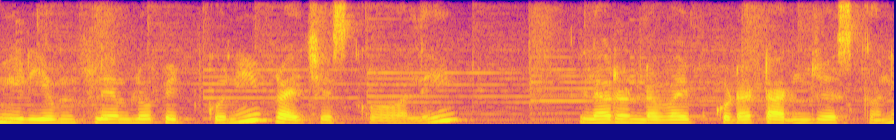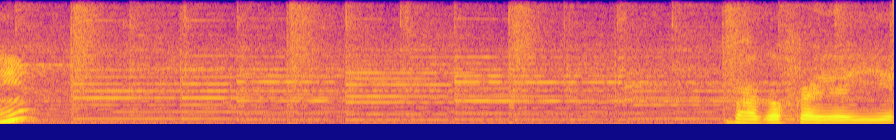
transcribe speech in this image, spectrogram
మీడియం ఫ్లేమ్లో పెట్టుకొని ఫ్రై చేసుకోవాలి. ఇలా రెండో వైపు కూడా టర్న్ చేసుకొని బాగా ఫ్రై అయ్యి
